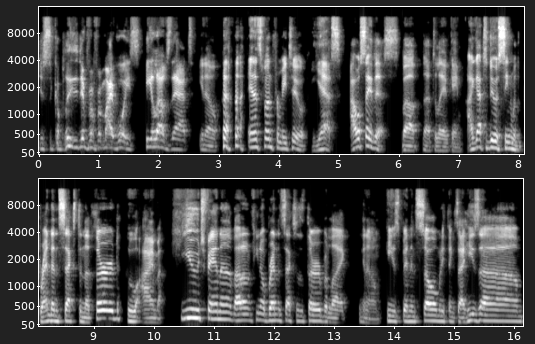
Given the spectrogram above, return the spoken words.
just completely different from my voice. He loves that, you know, and it's fun for me too. Yes, I will say this about uh, delay of game. I got to do a scene with Brendan Sexton III, who I'm a huge fan of. I don't know if you know Brendan Sexton III, but like you know he's been in so many things that he's um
